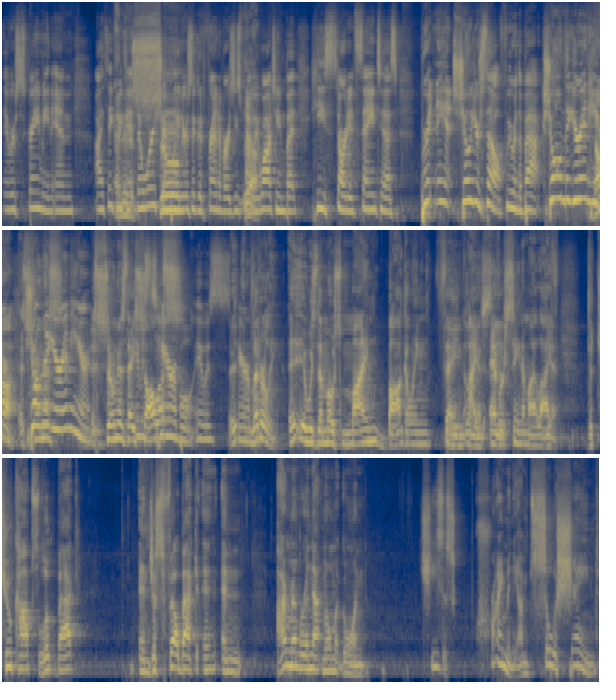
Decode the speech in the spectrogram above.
they were screaming. And I think And we then could, the worship soon- is a good friend of ours. He's probably Yeah. watching, but he started saying to us, Brittany, show yourself. We were in the back. Show them that you're in here. Nah, show soon them that you're in here. As soon as they it was saw us, terrible. It was It- terrible. Literally, it, it was the most mind-boggling thing I and had see ever seen in my life. Yeah. The two cops looked back and just fell back, and, and I remember in that moment going, "Jesus criminy, I'm so ashamed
